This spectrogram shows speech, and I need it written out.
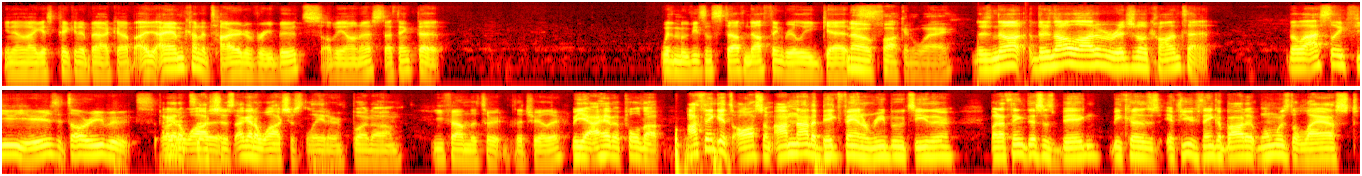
you know, I guess picking it back up. I, I am kind of tired of reboots. I'll be honest. I think that with movies and stuff, nothing really gets. no fucking way. there's not there's not a lot of original content. The last like few years, it's all reboots. I gotta watch uh, this. I gotta watch this later. But um, You found the tur the trailer. but yeah, I have it pulled up. I think it's awesome. I'm not a big fan of reboots either, but I think this is big because if you think about it, when was the last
